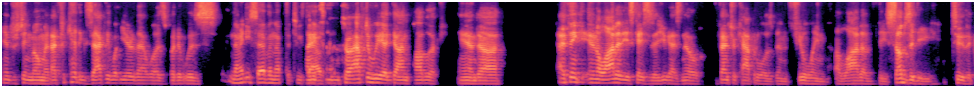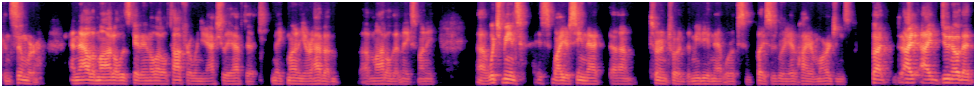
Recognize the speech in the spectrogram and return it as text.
interesting moment. I forget exactly what year that was, but it was 97 up to 2000. So after we had gone public and uh, I think in a lot of these cases, as you guys know, venture capital has been fueling a lot of the subsidy to the consumer. And now the model is getting a little tougher when you actually have to make money or have a, a model that makes money, uh, which means it's why you're seeing that um, turn toward the media networks and places where you have higher margins. But I, I do know that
